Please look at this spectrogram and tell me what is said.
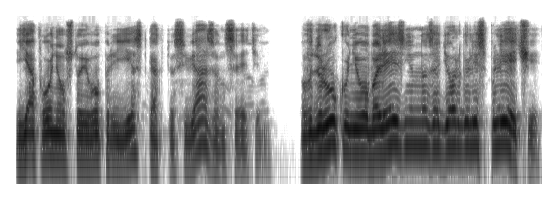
я понял, что его приезд как-то связан с этим. Вдруг у него болезненно задергались плечи,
